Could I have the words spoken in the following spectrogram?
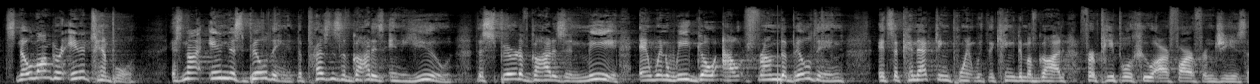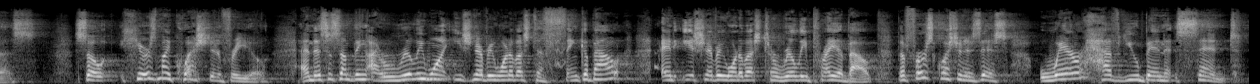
it's no longer in a temple. It's not in this building. The presence of God is in you. The Spirit of God is in me. And when we go out from the building, it's a connecting point with the kingdom of God for people who are far from Jesus. So here's my question for you. And this is something I really want each and every one of us to think about and each and every one of us to really pray about. The first question is this Where have you been sent?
